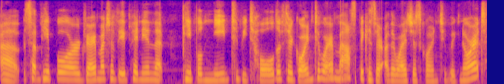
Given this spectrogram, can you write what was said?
Uh, some people are very much of the opinion that people need to be told if they're going to wear a mask because they're otherwise just going to ignore it.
